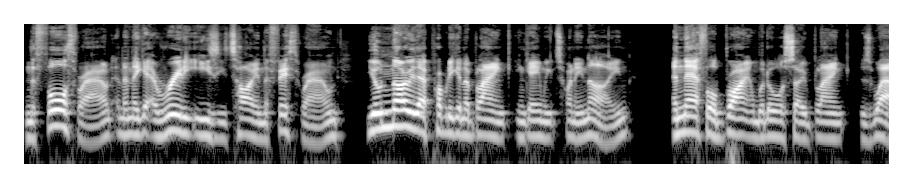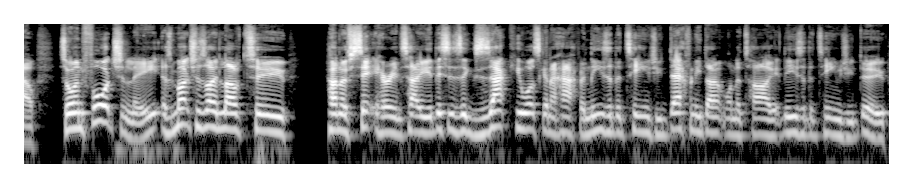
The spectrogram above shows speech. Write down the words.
in the fourth round, and then they get a really easy tie in the fifth round, you'll know they're probably going to blank in game week 29 and therefore Brighton would also blank as well. So unfortunately, as much as I'd love to kind of sit here and tell you this is exactly what's going to happen, these are the teams you definitely don't want to target, these are the teams you do.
